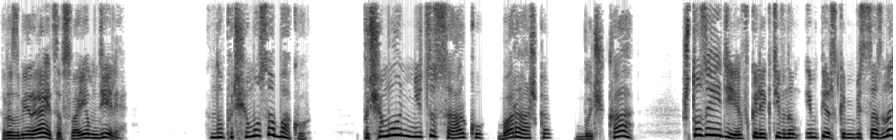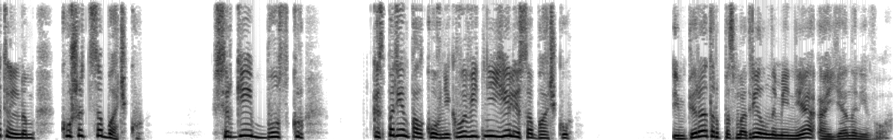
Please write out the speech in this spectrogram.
разбирается в своем деле. Но почему собаку? Почему не цесарку, барашка, бычка? Что за идея в коллективном имперском бессознательном кушать собачку? Сергей Боскур... Господин полковник, вы ведь не ели собачку. Император посмотрел на меня, а я на него.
